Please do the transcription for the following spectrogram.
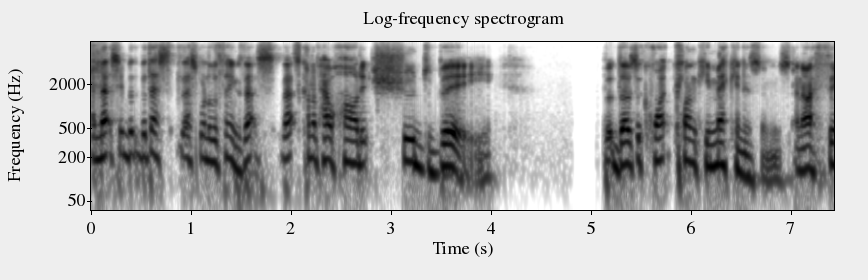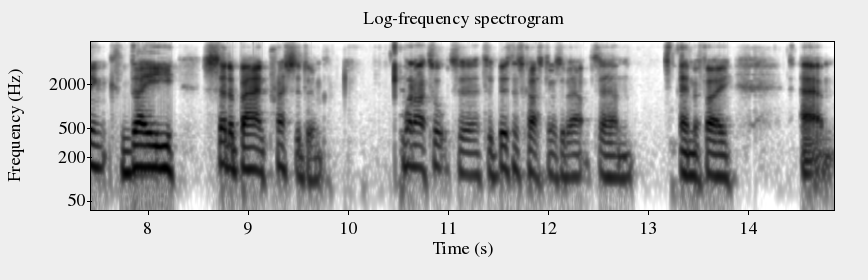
and that's but, but that's that's one of the things. That's that's kind of how hard it should be but those are quite clunky mechanisms, and I think they set a bad precedent. When I talk to, to business customers about um, MFA, um,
